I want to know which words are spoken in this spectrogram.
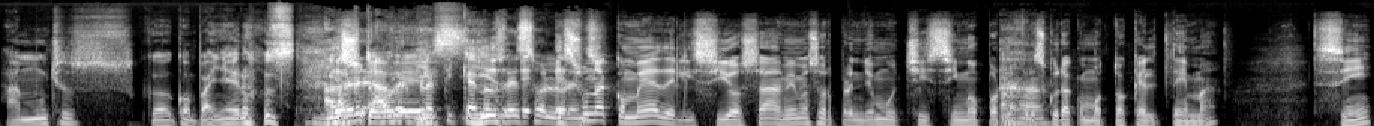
a muchos co- compañeros A ver, a ver, platícanos es, de eso, es Lorenzo. una comedia deliciosa. A mí me sorprendió muchísimo por la frescura como toca el tema. Sí,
